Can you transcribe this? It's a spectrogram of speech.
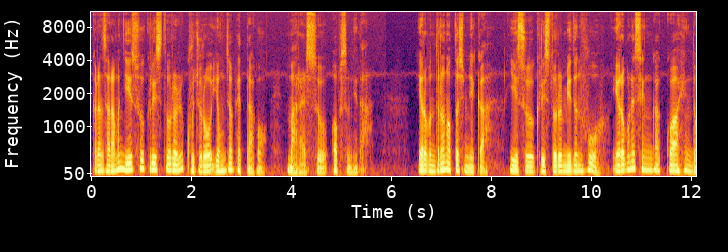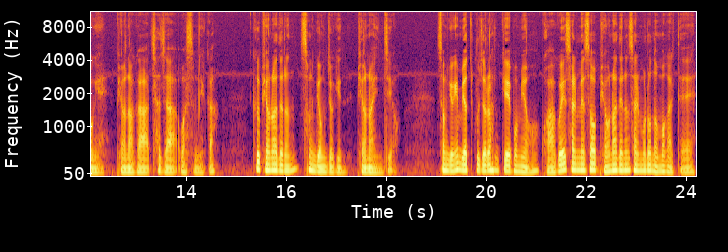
그런 사람은 예수 그리스도를 구주로 영접했다고 말할 수 없습니다. 여러분들은 어떠십니까? 예수 그리스도를 믿은 후 여러분의 생각과 행동에 변화가 찾아왔습니까? 그 변화들은 성경적인 변화인지요. 성경의 몇 구절을 함께 보며 과거의 삶에서 변화되는 삶으로 넘어갈 때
